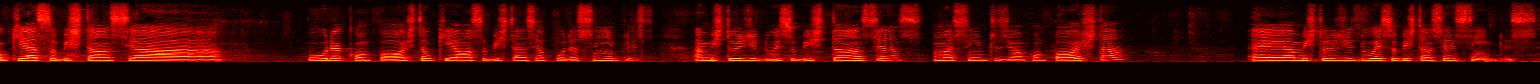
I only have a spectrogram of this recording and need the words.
O que é a substância pura composta, o que é uma substância pura simples, a mistura de duas substâncias, uma simples e uma composta, é a mistura de duas substâncias simples.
